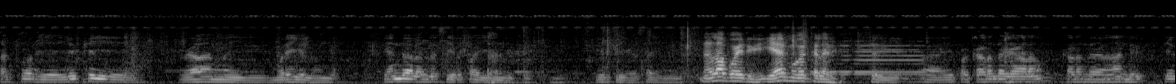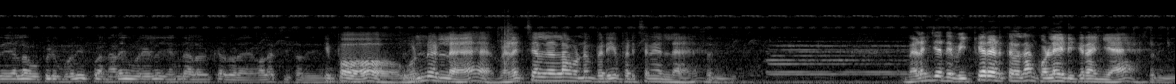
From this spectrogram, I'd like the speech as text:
தற்போதைய இயற்கை வேளாண்மை முறைகள் வந்து எந்த அளவில் சிறப்பாக இயங்கிட்டு இருக்குங்க இயற்கை விவசாயம் நல்லா போயிட்டு இருக்கு. ஏர்முகத்தில் இருக்கு. சரிங்க. இப்போ கடந்த காலம் கடந்த ஆண்டு இதையெல்லாம் ஒப்பிடும்போது இப்போ நடைமுறையில் எந்த அளவுக்கு அதோட வளர்ச்சி சதவீதம்? இப்போ ஒன்றும் இல்லை. விளைச்சல் எல்லாம் ஒன்றும் பெரிய பிரச்சனை இல்லை. சரிங்க. விளைஞ்சதை விற்கிற இடத்துல தான் கொள்ளையடிக்கிறாங்க. சரிங்க.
